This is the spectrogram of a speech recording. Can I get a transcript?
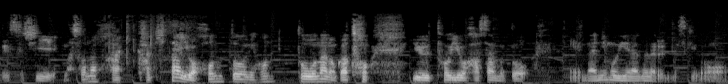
ですし、まあ、その書きたいは本当に本当なのかという問いを挟むと、え、何も言えなくなるんですけど、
